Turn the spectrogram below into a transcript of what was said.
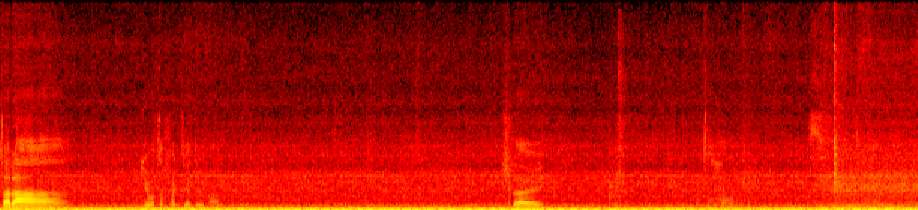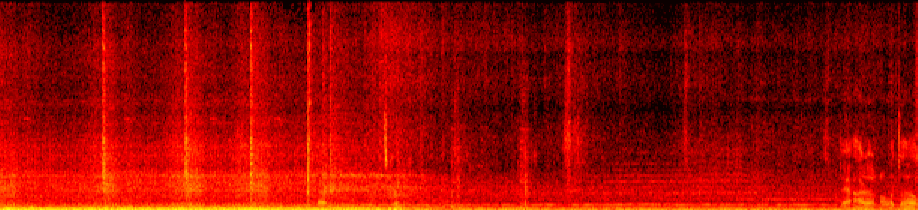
Ta-da! Okay, what the fuck do I do now? I... What the hell? There, let's go. Yeah, I don't know what the hell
